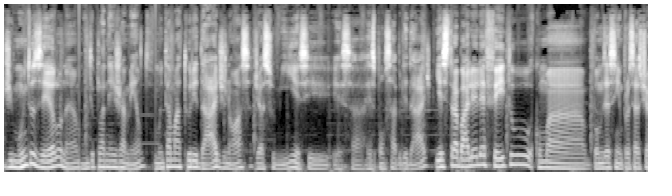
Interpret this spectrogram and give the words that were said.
de muito zelo, né? Muito planejamento, muita maturidade nossa de assumir esse, essa responsabilidade. E esse trabalho ele é feito com uma, vamos dizer assim, um processo de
